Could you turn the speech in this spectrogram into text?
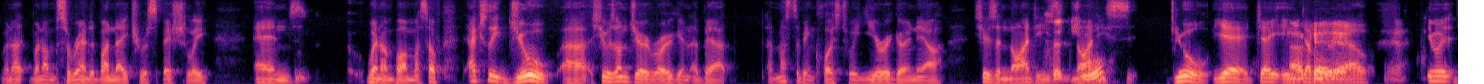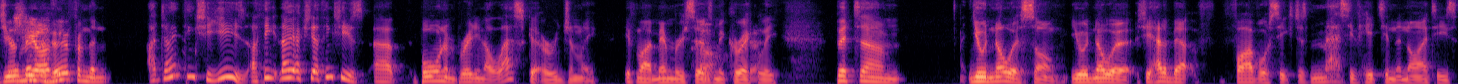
when I when I'm surrounded by nature, especially, and when I'm by myself. Actually, Jewel, uh, she was on Joe Rogan about it must have been close to a year ago now. She was a 90s, 90s Jewel, yeah, J E W L. Yeah. Do you remember her from the? I don't think she is. I think no, actually, I think she's uh, born and bred in Alaska originally, if my memory serves oh, me correctly. Okay. But um, you would know her song. You would know her. She had about five or six just massive hits in the nineties,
